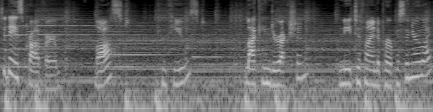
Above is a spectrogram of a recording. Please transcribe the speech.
Today's proverb Lost? Confused? Lacking direction? Need to find a purpose in your life?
